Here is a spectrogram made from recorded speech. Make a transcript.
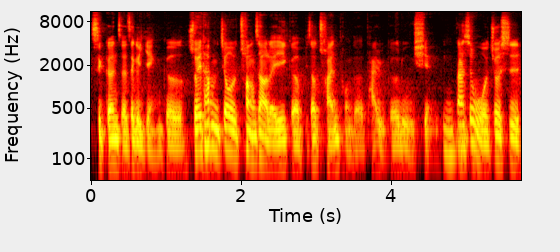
是跟着这个演歌，所以他们就创造了一个比较传统的台语歌路线。嗯但是我就是，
